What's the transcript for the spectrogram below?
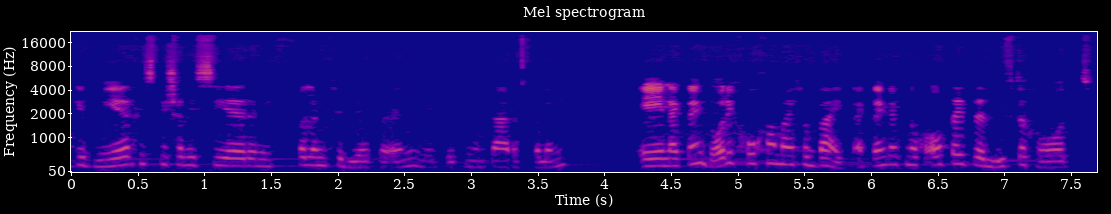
ek het meer gespesialiseer in die filmgedeelte in met dokumentêre film. En ek dink daardie gogga my verbyt. Ek dink ek nog altyd 'n liefde gehad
